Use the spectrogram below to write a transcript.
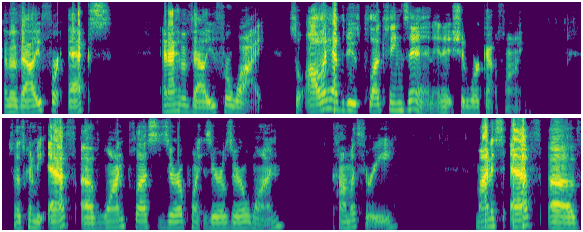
I have a value for x, and I have a value for y. So all I have to do is plug things in, and it should work out fine. So it's going to be f of 1 plus 0 0.001, comma 3, minus f of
